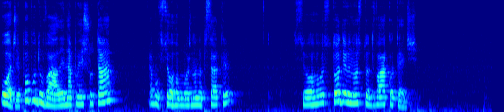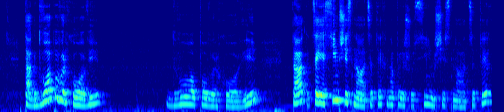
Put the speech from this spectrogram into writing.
Отже, побудували, напишу, та, або всього можна написати. Всього 192 котеджі. Так, двоповерхові. Двоповерхові. Так, це є 7 шістнадцятих. Напишу 7 шістнадцятих.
